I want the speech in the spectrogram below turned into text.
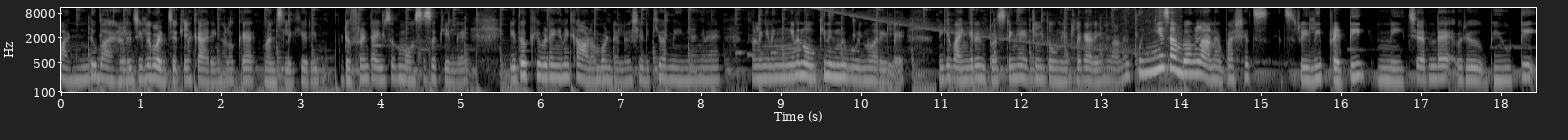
പണ്ട് ബയോളജിയിൽ പഠിച്ചിട്ടുള്ള കാര്യങ്ങളൊക്കെ മനസ്സിലേക്ക് കയറി ഡിഫറെന്റ് ടൈപ്സ് ഓഫ് മോസസ് ഒക്കെ ഇല്ലേ? ഇതൊക്കെ ഇവിടെ ഇങ്ങനെ കാണുമ്പോൾ ഉണ്ടല്ലോ. ശരിക്കും പറഞ്ഞു കഴിഞ്ഞാൽ അങ്ങനെ നമ്മളിങ്ങനെ ഇങ്ങനെ നോക്കി നിന്ന് പോയെന്ന് പറയില്ലേ? എനിക്ക് ഭയങ്കര ഇൻട്രസ്റ്റിംഗ് ആയിട്ടുള്ള തോന്നിയിട്ടുള്ള കാര്യങ്ങളാണ്. കുഞ്ഞു സംഭവങ്ങളാണ്. പക്ഷേ ഇറ്റ്സ് ഇറ്റ്സ് റിയലി പ്രെട്ടി നേച്ചറിന്റെ ഒരു ബ്യൂട്ടി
